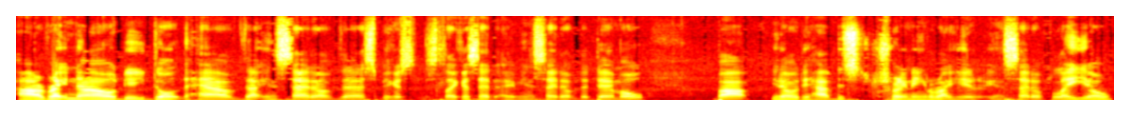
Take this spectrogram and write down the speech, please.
Uh, right now they don't have that inside of this because it's like I said I'm inside of the demo. But you know they have this training right here inside of Leo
